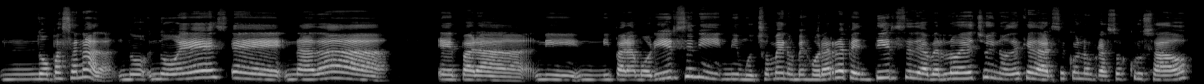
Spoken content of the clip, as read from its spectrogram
no pasa nada, no, no es eh, nada eh, para, ni, ni, para morirse, ni, ni mucho menos. Mejor arrepentirse de haberlo hecho y no de quedarse con los brazos cruzados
